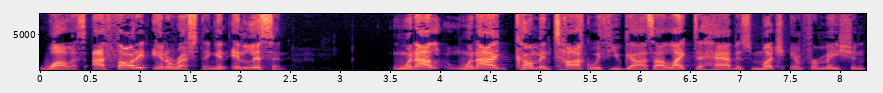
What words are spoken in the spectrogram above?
Wallace. I thought it interesting. And, and listen, when I when I come and talk with you guys, I like to have as much information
